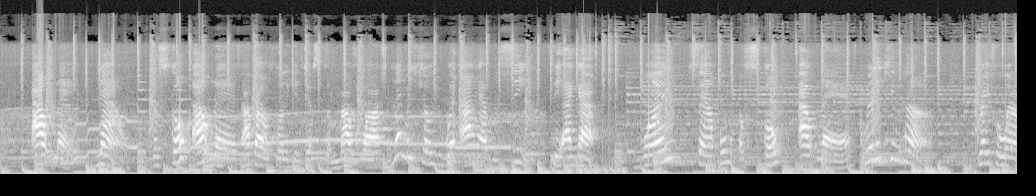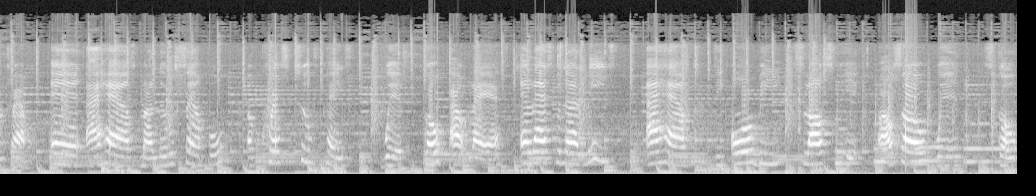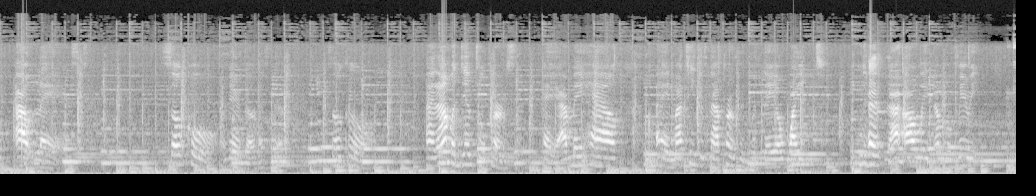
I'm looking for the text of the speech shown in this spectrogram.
Outlast. Now, the Scope Outlast, I thought I was going to get just the mouthwash. Let me show you what I have received. See, I got one sample of Scope Outlast. Really cute, huh? Great for when I'm traveling. And I have my little sample of Crest toothpaste with Scope Outlast and last but not least, I have the Oral-B Floss Pick, also with Scope Outlast. So cool. There we go, that's good. So cool. And I'm a dental person. Hey, I may have, hey, my teeth is not perfect, but they are white. I always, I'm a very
